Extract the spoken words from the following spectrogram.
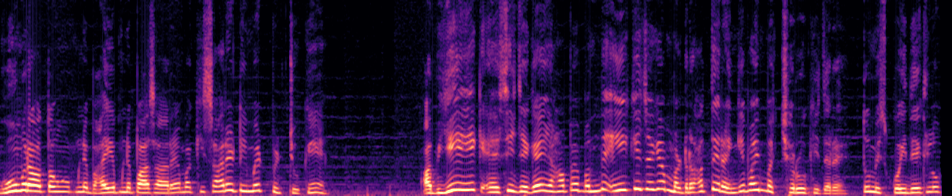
घूम रहा होता हूँ, अपने भाई अपने पास आ रहे हैं, बाकी सारे टीममेट पिट चुके हैं। अब ये एक ऐसी जगह है यहाँ पे बंदे एक ही जगह मडराते रहेंगे भाई मच्छरों की तरह। तुम इसको ही देख लो।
